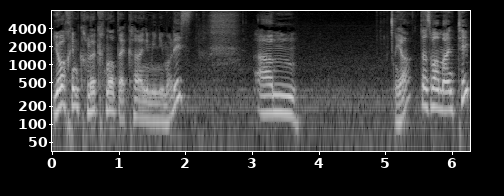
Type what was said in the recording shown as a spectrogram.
Joachim Klöckner, der kleine Minimalist. Ähm, ja, das war mein Tipp.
